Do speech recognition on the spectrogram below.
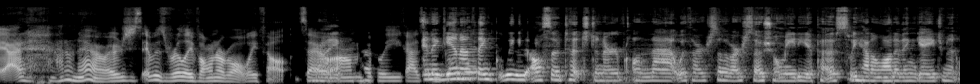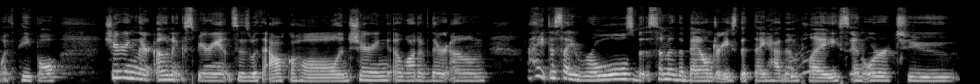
I, I, don't know. It was just it was really vulnerable. We felt so. Right. Um, hopefully, you guys. And again, it. I think we also touched a nerve on that with our some of our social media posts. We had a lot of engagement with people sharing their own experiences with alcohol and sharing a lot of their own. I hate to say rules, but some of the boundaries that they have in mm-hmm. place in order to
